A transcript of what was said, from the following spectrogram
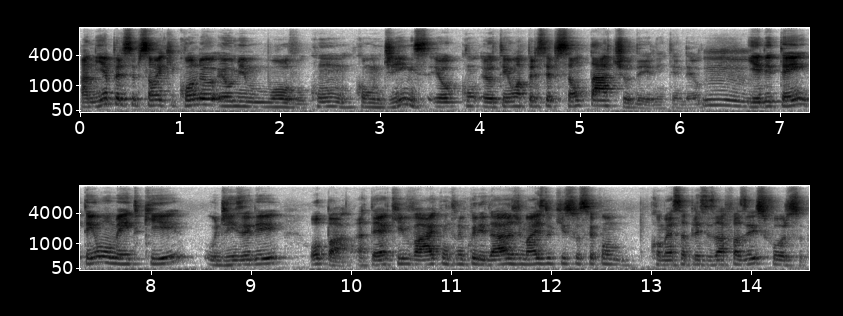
a minha percepção é que quando eu, eu me movo com, com jeans, eu, eu tenho uma percepção tátil dele, entendeu? Hum. E ele tem, tem um momento que o jeans ele. Opa, até aqui vai com tranquilidade, mais do que isso você começa a precisar fazer esforço.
